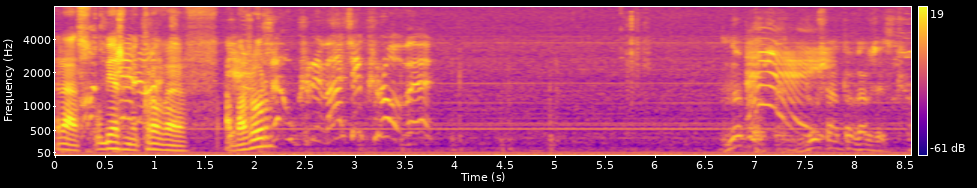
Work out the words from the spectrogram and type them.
Teraz ubierzmy krowę w abażur. Wiem, że ukrywacie krowę! No proszę, Ej! dusza towarzystwa.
